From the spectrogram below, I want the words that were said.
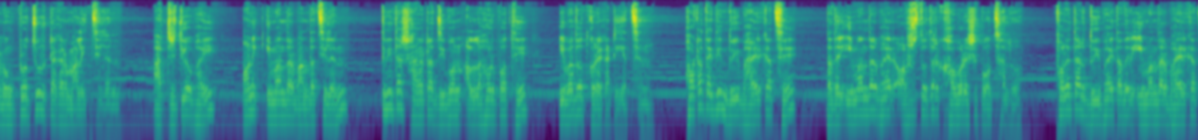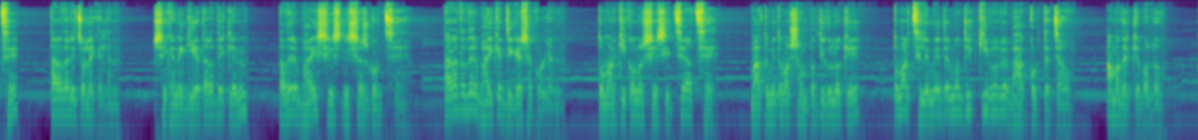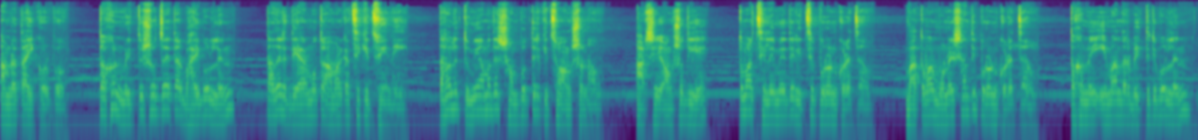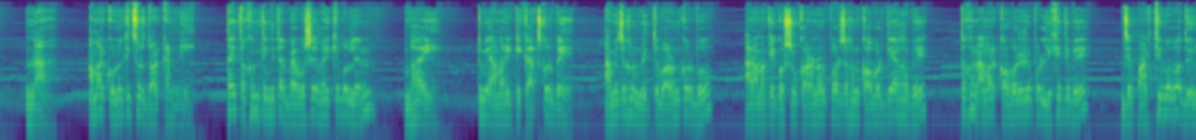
এবং প্রচুর টাকার মালিক ছিলেন। আর তৃতীয় ভাই অনেক ইমানদার বান্দা ছিলেন, তিনি তার সারাটা জীবন আল্লাহর পথে ইবাদত করে কাটিয়েছেন। হঠাৎ একদিন দুই ভাইয়ের কাছে তাদের ইমানদার ভাইয়ের অসুস্থতার খবর এসে পৌঁছালো। ফলে তার দুই ভাই তাদের ইমানদার ভাইয়ের কাছে তাড়াতাড়ি চলে গেলেন। সেখানে গিয়ে তারা দেখলেন, তাদের ভাই শেষ নিঃশ্বাস গুনছে। তারা তাদের ভাইকে জিজ্ঞাসা করলেন, তোমার কি কোনো শেষ ইচ্ছে আছে? বা তুমি তোমার সম্পত্তিগুলোকে তোমার ছেলে মেয়েদের মধ্যে কীভাবে ভাগ করতে চাও? আমাদেরকে বলো। আমরা তাই করব। তখন মৃত্যুসজ্জায় তার ভাই বললেন, তাদের দেওয়ার মতো আমার কাছে কিছুই নেই। তাহলে তুমি আমাদের সম্পত্তির কিছু অংশ নাও, আর সেই অংশ দিয়ে তোমার ছেলে মেয়েদের ইচ্ছে পূরণ করে যাও, বা তোমার মনের শান্তি পূরণ করে যাও। তখন ওই ইমানদার ব্যক্তিটি বললেন, না, আমার কোনো কিছুর দরকার নেই। তাই তখন তিনি তার ব্যবসায়ী ভাইকে বললেন, ভাই, তুমি আমার একটি কাজ করবে। আমি যখন মৃত্যুবরণ করব, আর আমাকে গোসল করানোর পর যখন কবর দেয়া হবে, তখন আমার কবরের উপর লিখে দেবে যে, পার্থিব বা দুই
